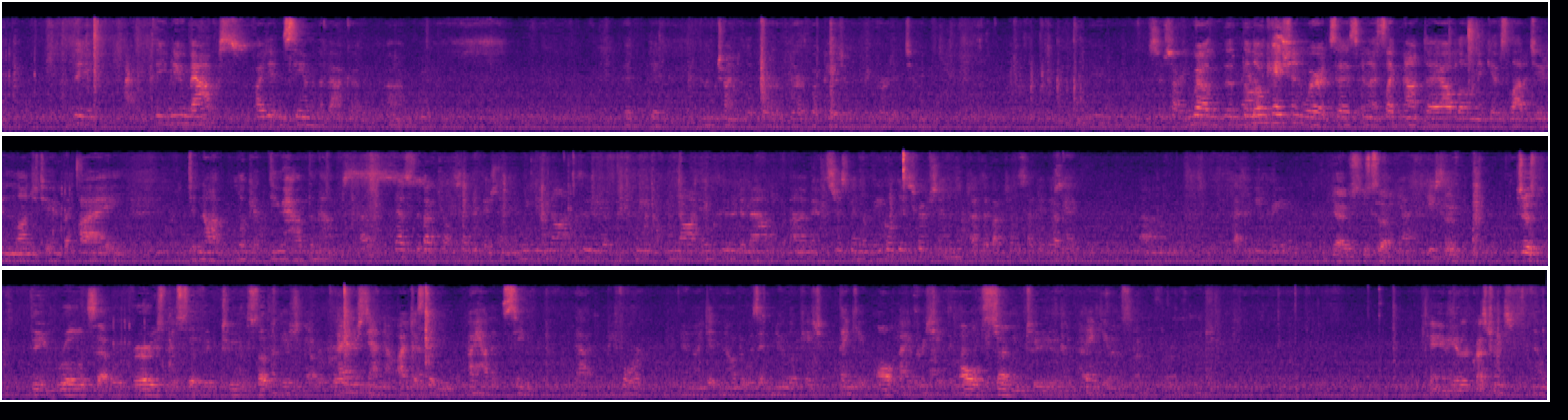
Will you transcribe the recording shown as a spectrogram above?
The, the new maps, I didn't see them in the backup. Um, it- it- I'm trying to look where, where, what page it reverted to. So sorry. Well, the, the location where it says, and it's like Mount Diablo and it gives latitude and longitude, but I did not look at, do you have the maps? That's the Bucktail subdivision, and we did not include, a- we've not included a map. Um, It's just been the legal description of the Bucktail subdivision. Okay. Subdivision. Um, That could be created. Yeah, it's just, uh, Yeah, easily. just the roads that were very specific to the subdivision that were I created. understand now, I just didn't, I haven't seen that before, and I didn't know if it was a new location. Thank you. I'll- I appreciate the I'll clarification. send them to you. Thank you. and send them for information. Okay, any other questions? No.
